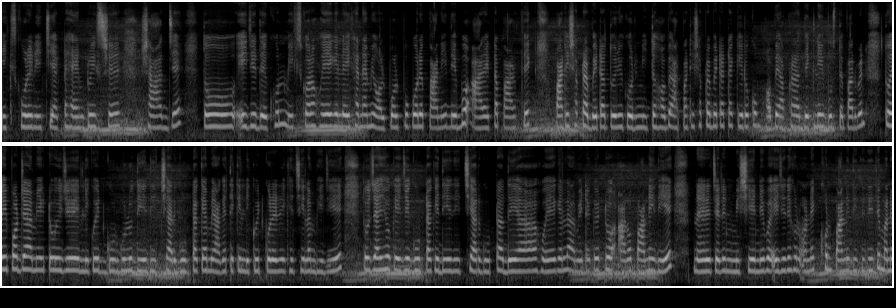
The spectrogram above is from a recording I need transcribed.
মিক্স করে নিচ্ছি একটা হ্যান্ড টুইস্টের সাহায্যে। তো এই যে দেখুন মিক্স করা হয়ে গেলে এখানে আমি অল্প অল্প করে পানি দেব, আর একটা পারফেক্ট পাটিসাপটা বেটার তৈরি করে নিতে হবে। আর পাটিসাপটা বেটারটা কীরকম হবে আপনারা দেখলেই বুঝতে পারবেন। তো এই পর্যায়ে আমি একটু ওই যে লিকুইড গুড়গুলো দিয়ে দিচ্ছি, আর গুড়টাকে আমি আগে থেকে লিকুইড করে রেখেছিলাম ভিজিয়ে। তো যাই হোক, এই যে গুড়টাকে দিয়ে দিচ্ছি আর গুড়টা দেওয়া হয়ে গেলে আমি এটাকে একটু আরও পানি দিয়ে নেড়ে চেড়ে মিশিয়ে নেব। এই যে দেখুন, অনেকক্ষণ পানি দিতে দিতে মানে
